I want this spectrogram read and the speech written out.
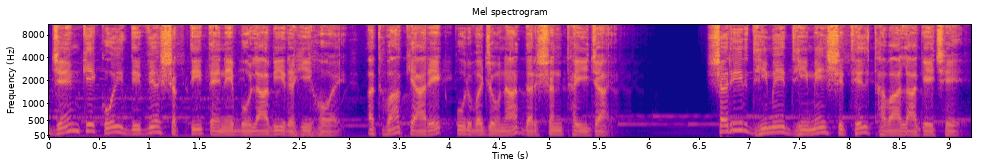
જેમ કે કોઈ દિવ્ય શક્તિ તેને બોલાવી રહી હોય, અથવા ક્યારેક પૂર્વજોના દર્શન થઈ જાય. શરીર ધીમે ધીમે શિથિલ થવા લાગે છે.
